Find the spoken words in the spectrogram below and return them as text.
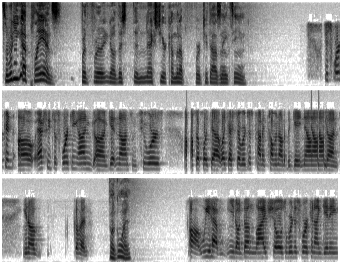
So what do you got plans for for you know this the next year coming up for 2018? just working uh actually just working on uh getting on some tours uh, stuff like that like i said we're just kind of coming out of the gate now done you know go ahead Oh, go on. Uh we have you know done live shows we're just working on getting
